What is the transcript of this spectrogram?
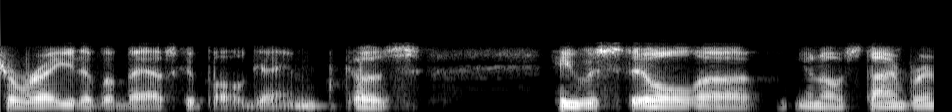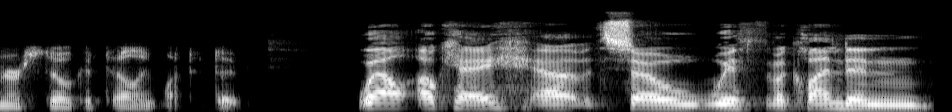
charade of a basketball game because he was still, uh, you know, Steinbrenner still could tell him what to do. Well, okay. Uh, so with McLendon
